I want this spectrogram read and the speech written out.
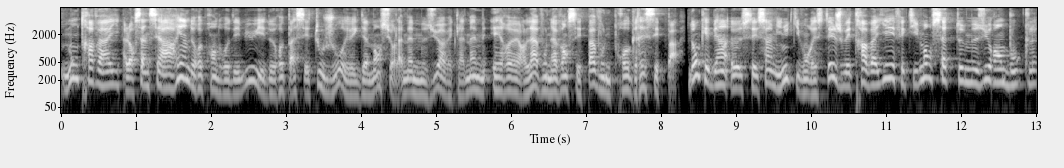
mon travail. Alors, ça ne sert à rien de reprendre au début et de repasser toujours évidemment sur la même mesure avec la même erreur. Là, vous n'avancez pas, vous ne progressez pas. Donc, eh bien, euh, ces 5 minutes qui vont rester, je vais travailler effectivement cette mesure en boucle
